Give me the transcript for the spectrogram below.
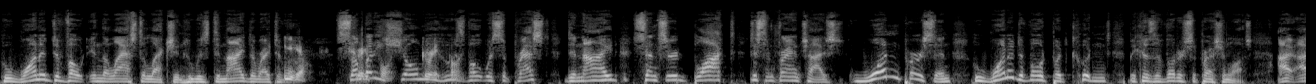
who wanted to vote in the last election who was denied the right to vote. Yeah. Somebody show me Great whose point. vote was suppressed, denied, censored, blocked, disenfranchised. One person who wanted to vote but couldn't because of voter suppression laws. I, I,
